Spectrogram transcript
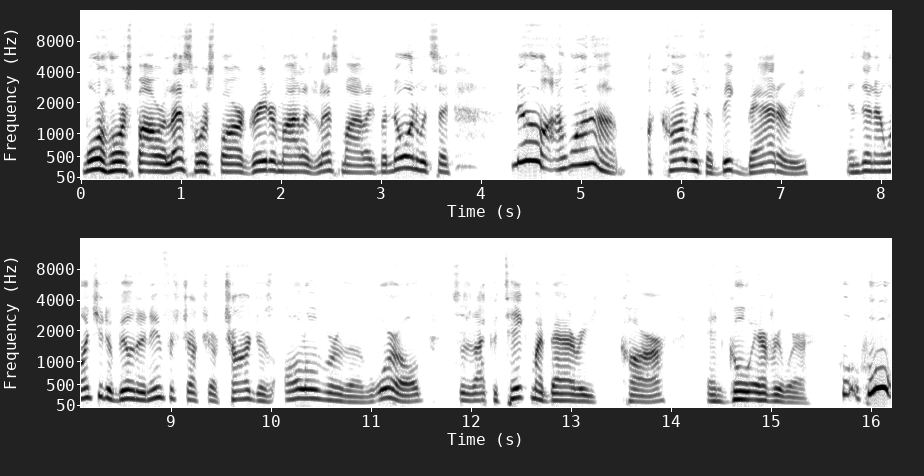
more horsepower less horsepower greater mileage less mileage but no one would say no, I want a, a car with a big battery. And then I want you to build an infrastructure of chargers all over the world so that I could take my battery car and go everywhere. Who, who,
